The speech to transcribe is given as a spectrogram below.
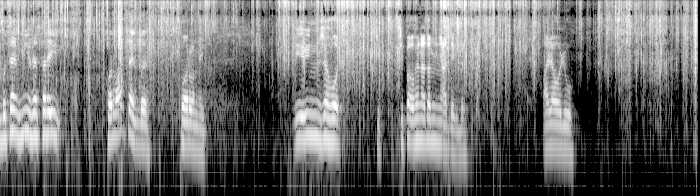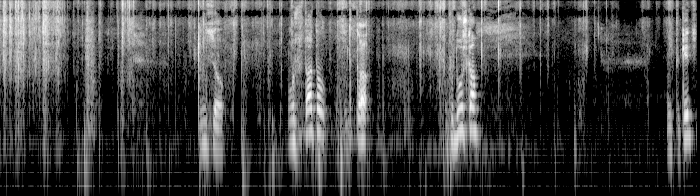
Бо це мій вже старий хорватце якби пороний. І він вже год. Тип, типа вже треба міняти якби. А я олю. Ну все. Ось тато така подушка. Ось Такий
